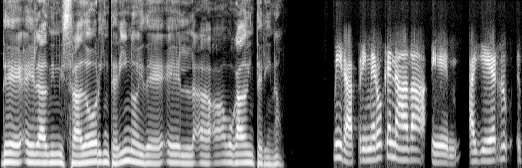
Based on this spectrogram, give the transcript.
del administrador interino y del abogado interino. Mira, primero que nada, em, ayer eh,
